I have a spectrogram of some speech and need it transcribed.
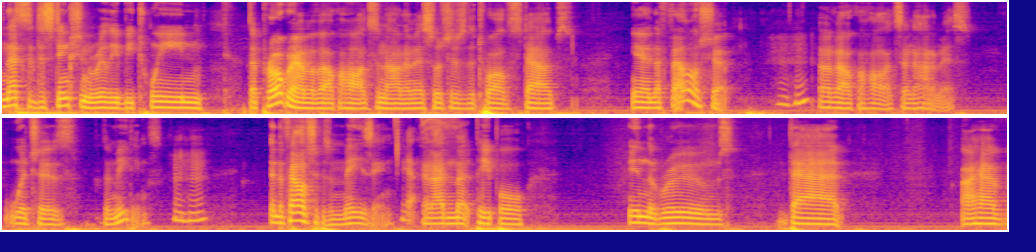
And that's the distinction really between the program of Alcoholics Anonymous, which is the 12 steps, and the fellowship of Alcoholics Anonymous, which is the meetings. Mm-hmm. And the fellowship is amazing. Yes. And I've met people in the rooms that I have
